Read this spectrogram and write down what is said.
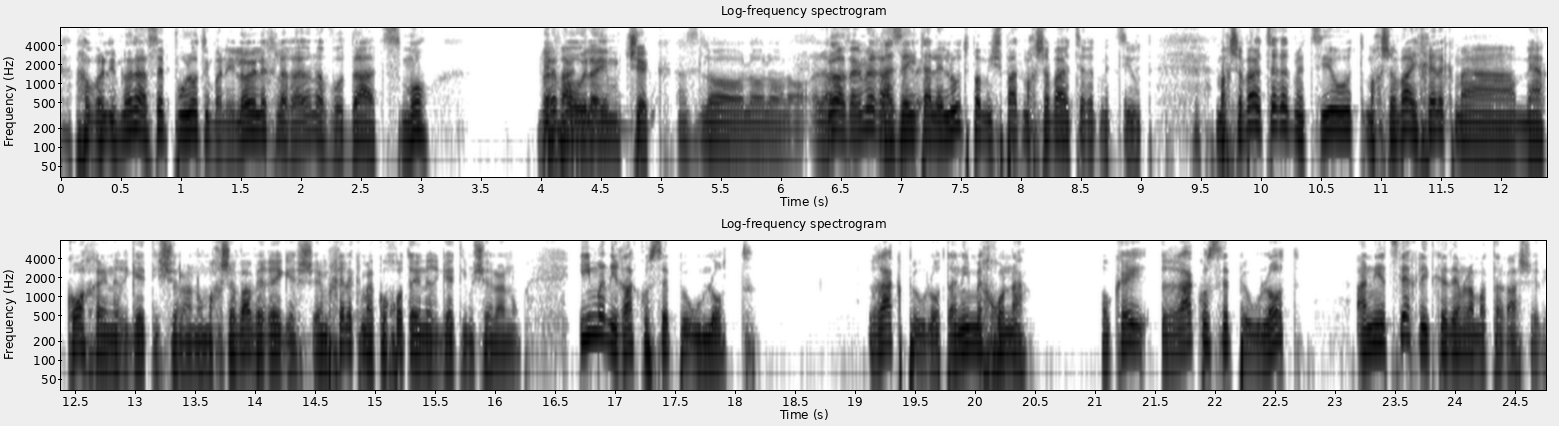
אבל אם לא נעשה פעולות, אם אני לא אלך לרעיון עבודה עצמו, לא יבואו אליי עם צ'ק. אז לא, לא, לא, לא. לא, אז אני אומר... אז זה התעללות במשפט מחשבה יוצרת מציאות. מחשבה יוצרת מציאות, מחשבה היא חלק מה, מהכוח האנרגטי שלנו, מחשבה ורגש, הם חלק מהכוחות האנרגטיים שלנו. אם אני רק עושה פעולות, רק פעולות, אני מכונה, אוקיי? רק עושה פעולות, אני אצליח להתקדם למטרה שלי.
